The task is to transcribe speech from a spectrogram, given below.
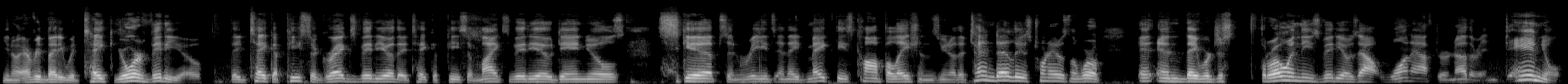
You know, everybody would take your video. They'd take a piece of Greg's video. They'd take a piece of Mike's video, Daniel's, Skips, and Reed's, and they'd make these compilations. You know, the ten deadliest tornadoes in the world, and, and they were just throwing these videos out one after another. And Daniel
